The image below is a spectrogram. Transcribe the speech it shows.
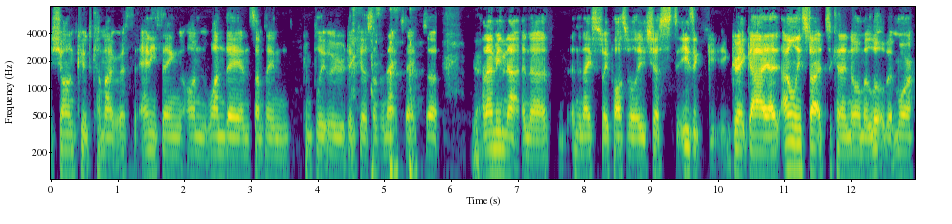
Sean could come out with anything on one day and something completely ridiculous on the next day. So, Yeah. and I mean that in a in the nicest way possible. He's just he's a great guy. I, I only started to kind of know him a little bit more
